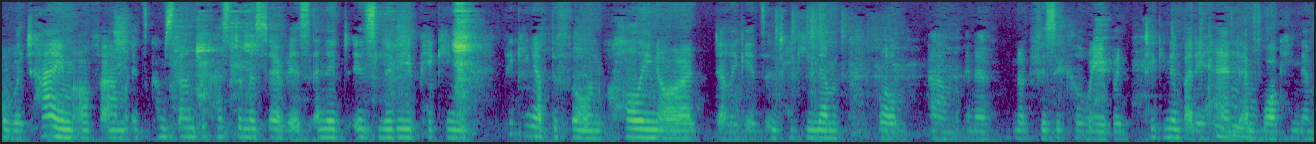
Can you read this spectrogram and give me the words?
over time. Of um, it comes down to customer service, and it is literally picking picking up the phone, calling our delegates, and taking them well um, in a not physical way, but taking them by the hand Mhm. and walking them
